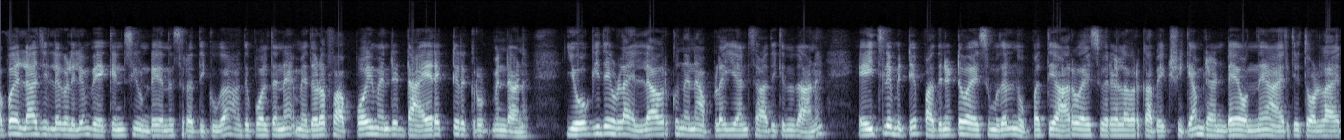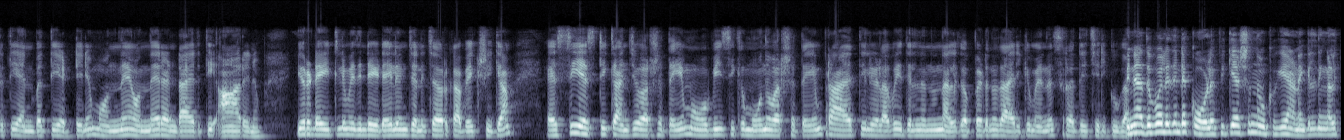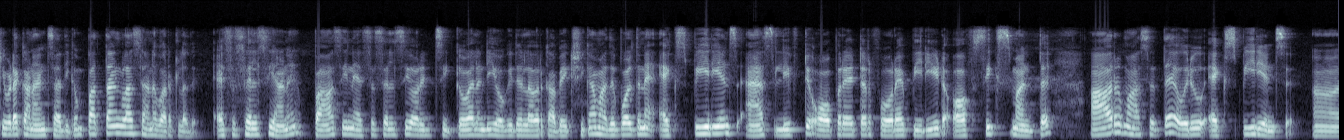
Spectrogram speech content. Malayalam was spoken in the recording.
അപ്പോൾ എല്ലാ ജില്ലകളിലും വേക്കൻസി ഉണ്ട് എന്ന് ശ്രദ്ധിക്കുക. അതുപോലെ തന്നെ മെത്തേഡ് ഓഫ് അപ്പോയിൻമെന്റ് ഡയറക്റ്റ് റിക്രൂട്ട്മെന്റ് ആണ്. യോഗ്യതയുള്ള എല്ലാവർക്കും തന്നെ അപ്ലൈ ചെയ്യാൻ സാധിക്കുന്നതാണ്. ഏജ് ലിമിറ്റ് പതിനെട്ട് വയസ്സ് മുതൽ മുപ്പത്തി ആറ് വയസ്സ് വരെയുള്ളവർക്ക് അപേക്ഷിക്കാം. രണ്ട് ഒന്ന് ആയിരത്തി തൊള്ളായിരത്തി എൺപത്തി എട്ടിനും ഒന്ന് ഒന്ന് രണ്ടായിരത്തി ആറിനും. ഈ ഒരു ഡേറ്റിലും ഇതിന്റെ ഇടയിലും ജനിച്ചവർക്ക് അപേക്ഷിക്കാം. എസ് സി എസ് ടിക്ക് അഞ്ച് വർഷത്തെയും ഒ ബി സിക്ക് മൂന്ന് വർഷത്തെയും പ്രായത്തിൽ ഇളവ് ഇതിൽ നിന്ന് നൽകപ്പെടുന്നതായിരിക്കും എന്ന് ശ്രദ്ധിച്ചിരിക്കുക. പിന്നെ അതുപോലെ ഇതിന്റെ ക്വാളിഫിക്കേഷൻ നോക്കുകയാണെങ്കിൽ നിങ്ങൾക്ക് ഇവിടെ കാണാൻ സാധിക്കും. പത്താം ക്ലാസ് ആണ് പറഞ്ഞിട്ടുള്ളത്. എസ് എസ് എൽ സി ആണ്. Pass in S S L C or its equivalent അപേക്ഷിക്കാം. അതുപോലെ തന്നെ experience as lift operator for a period of six month ആറ് മാസത്തെ ഒരു എക്സ്പീരിയൻസ്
